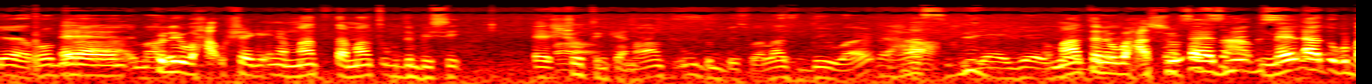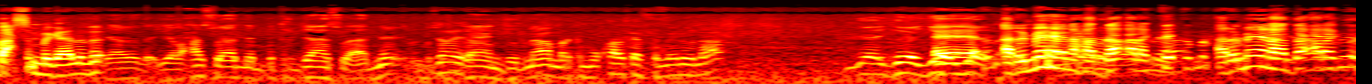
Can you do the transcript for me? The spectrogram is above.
ye roob yaraa imaado. kulley waxaa u sheegay inay maanta taa maanta ugu dambeysay maantana waxaa soo aadnay meel aad uga baxsan magaalada magaalada iyo waxaan soo aadnay baturjaan soo aadnay baturjaan joognaa marka muuqaalkaan sameynaynaa Yeah, yeah, yeah, Ee, yeah. arrimaheena haddaa aragtay arrimaheena haddaa aragtay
